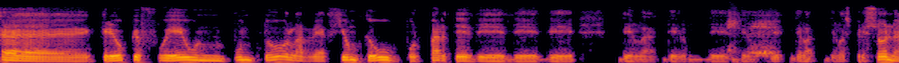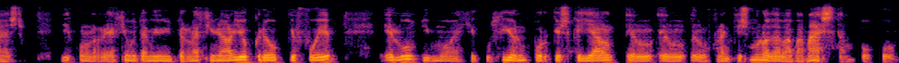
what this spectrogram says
eh, creo que fue un punto, la reacción que hubo por parte de, de, las personas y con la reacción también internacional, yo creo que fue el último ejecución, porque es que ya el, el, franquismo no daba más tampoco.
